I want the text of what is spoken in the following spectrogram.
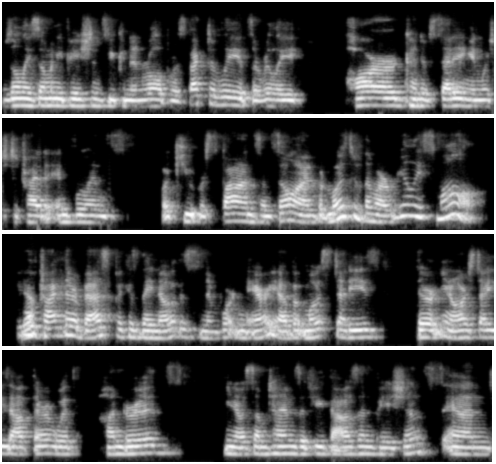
there's only so many patients you can enroll prospectively. It's a really hard kind of setting in which to try to influence acute response and so on. But most of them are really small. People yeah. tried their best because they know this is an important area. But most studies, there, you know, are studies out there with hundreds, you know, sometimes a few thousand patients. And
